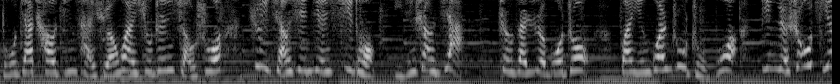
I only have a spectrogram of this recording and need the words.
独家超精彩玄幻修真小说《最强仙剑系统》已经上架，正在热播中，欢迎关注主播，订阅收听。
